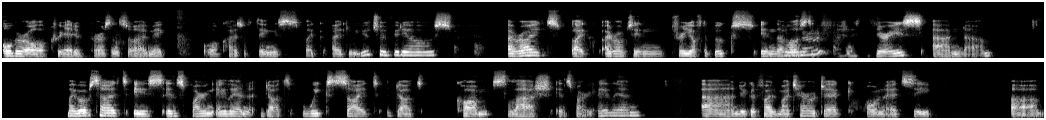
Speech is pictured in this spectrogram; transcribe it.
overall creative person, so I make all kinds of things. Like I do YouTube videos, I write like I wrote in three of the books in the mm-hmm. holistic fashionista series, and um, my website is inspiringalien.wixsite.com slash inspiringalien. And you can find my tarot deck on Etsy. Um,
